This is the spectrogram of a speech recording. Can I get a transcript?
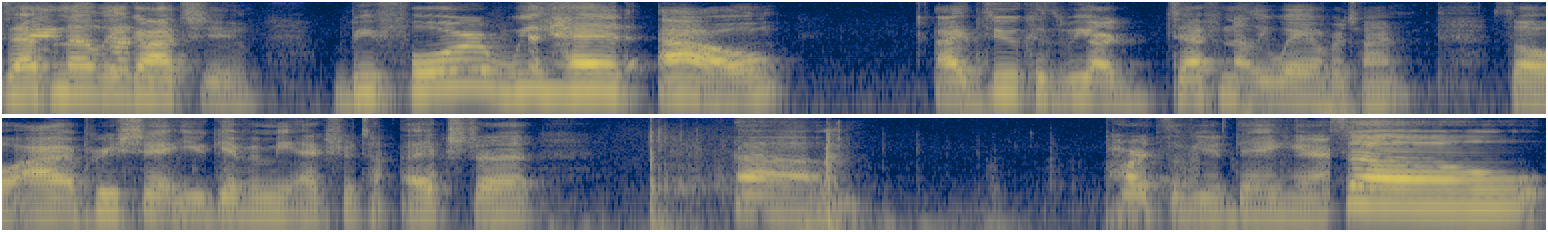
definitely got you. Before we head out, I do because we are definitely way over time. So I appreciate you giving me extra time, extra um, parts of your day here. So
